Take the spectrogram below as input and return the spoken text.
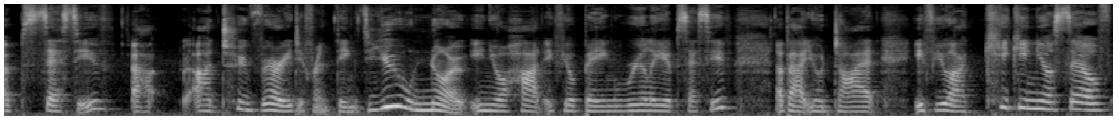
obsessive are, are, two very different things. You know in your heart if you're being really obsessive about your diet, if you are kicking yourself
